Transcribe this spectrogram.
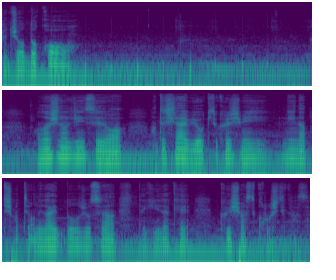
所長どこ？私の人生は果てしない病気と苦しみになってしまってお願い同情するなできるだけ苦しませて殺してください。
